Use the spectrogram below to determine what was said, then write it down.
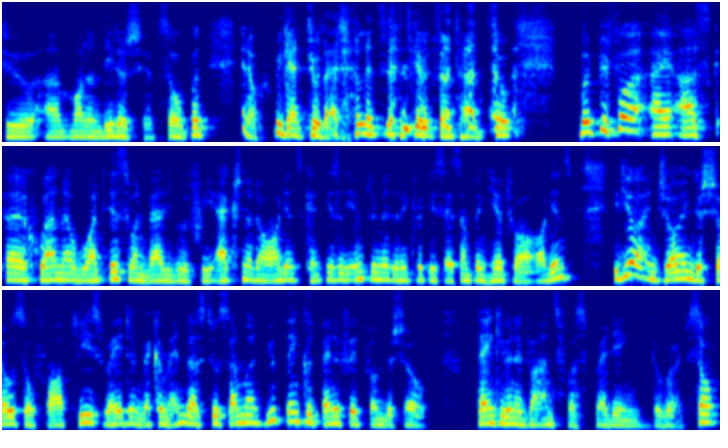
to uh, modern leadership. So, but you know, we get to that. let's let's give it some time. So. But before I ask uh, Juana what is one valuable free action that our audience can easily implement, let me quickly say something here to our audience. If you are enjoying the show so far, please rate and recommend us to someone you think could benefit from the show. Thank you in advance for spreading the word. So,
